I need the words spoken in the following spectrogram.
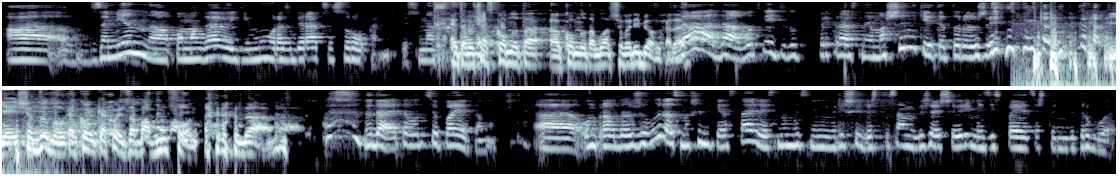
а взамен а, помогаю ему разбираться с уроками. То есть у нас Это вот сейчас комната, а, комната младшего ребенка, да? Да, да, вот видите, тут прекрасные машинки, которые уже... Я еще думал, какой, какой забавный фон. Да. Ну да, это вот все поэтому. А, он, правда, уже вырос, машинки остались, но мы с ним решили, что в самое ближайшее время здесь появится что-нибудь другое.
